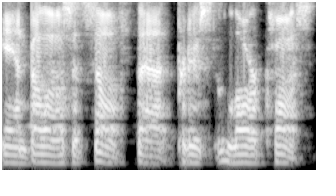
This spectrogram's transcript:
and BelAZ itself that produce lower costs.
